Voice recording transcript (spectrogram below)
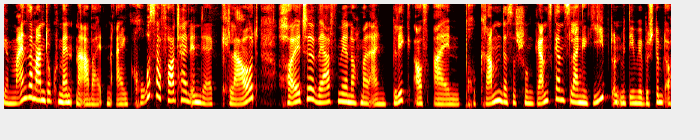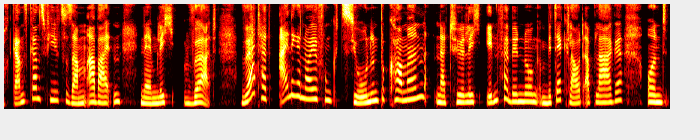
Gemeinsam an Dokumenten arbeiten, ein großer Vorteil in der Cloud. Heute werfen wir nochmal einen Blick auf ein Programm, das es schon ganz, ganz lange gibt und mit dem wir bestimmt auch ganz, ganz viel zusammenarbeiten, nämlich Word. Word hat einige neue Funktionen bekommen, natürlich in Verbindung mit der Cloud-Ablage und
